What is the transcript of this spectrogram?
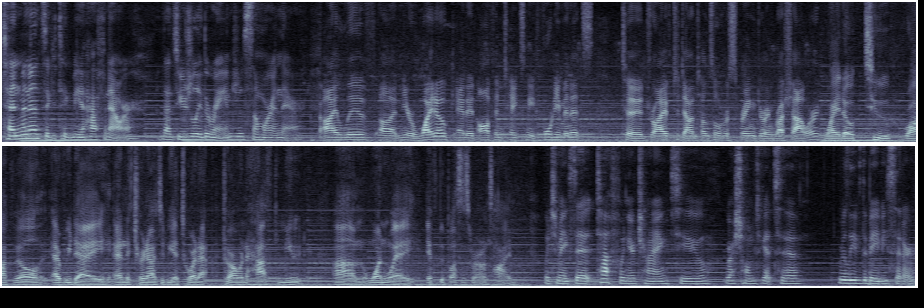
10 minutes, it could take me a half an hour. That's usually the range, is somewhere in there. I live uh, near White Oak and it often takes me 40 minutes to drive to downtown Silver Spring during rush hour. White Oak to Rockville every day and it turned out to be a two, and a, two hour and a half commute um, one way if the buses were on time. Which makes it tough when you're trying to rush home to get to relieve the babysitter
